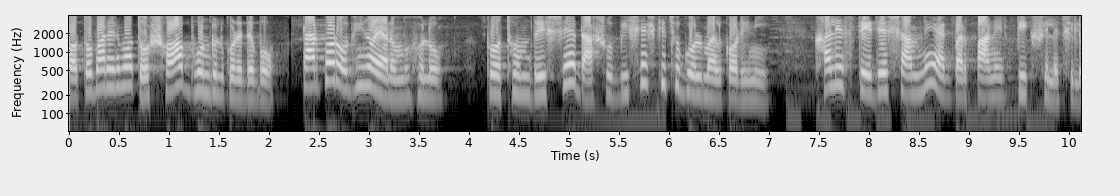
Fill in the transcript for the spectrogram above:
গতবারের মতো সব ভণ্ডুল করে দেব। তারপর অভিনয় আরম্ভ হলো। প্রথম দৃশ্যে দাশু বিশেষ কিছু গোলমাল করেনি। খালি স্টেজের সামনে একবার পানের পিক ফেলেছিল।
